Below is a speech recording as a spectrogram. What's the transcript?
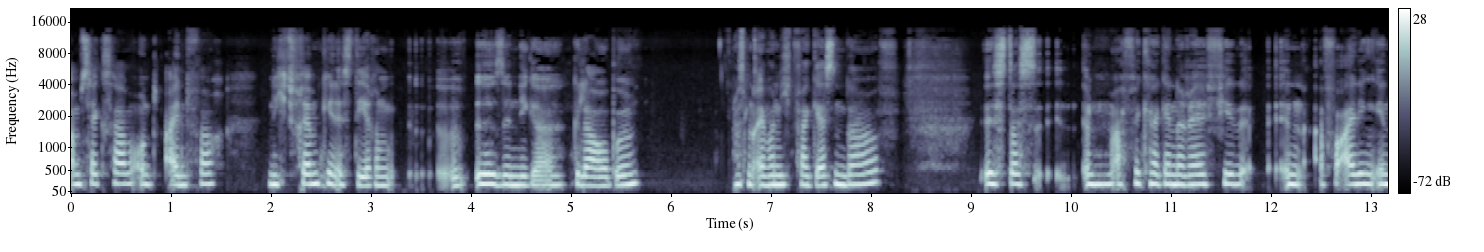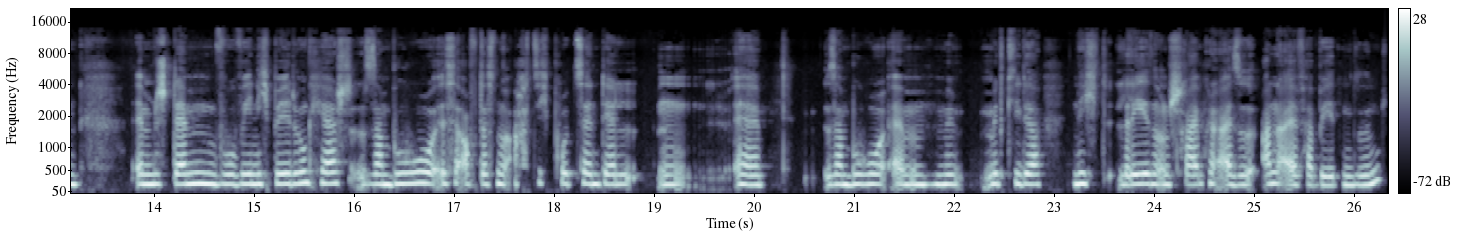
am Sex haben und einfach nicht fremdgehen, ist deren äh, irrsinniger Glaube. Was man einfach nicht vergessen darf, ist, dass in Afrika generell viel, in, vor allen Dingen in in Stämmen, wo wenig Bildung herrscht, Samburu ist oft, dass nur 80 Prozent der äh, Samburu-Mitglieder ähm, nicht lesen und schreiben können, also Analphabeten sind.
